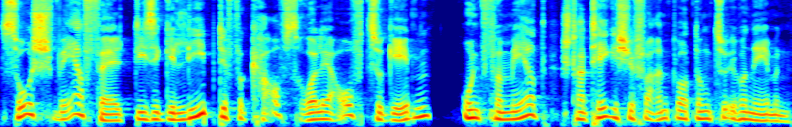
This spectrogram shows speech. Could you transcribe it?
so schwer fällt, diese geliebte Verkaufsrolle aufzugeben und vermehrt strategische Verantwortung zu übernehmen.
